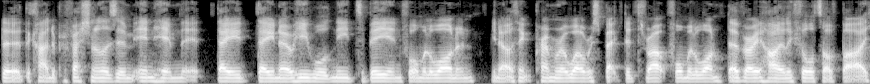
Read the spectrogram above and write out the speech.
the the kind of professionalism in him that they they know he will need to be in Formula One. And you know, I think Prema are well respected throughout Formula One. They're very highly thought of by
